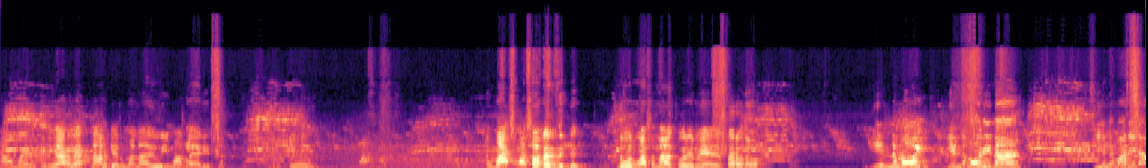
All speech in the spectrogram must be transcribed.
ஆமாம் எனக்கு எதுவும் ஏறலை நாளைக்கு ஏறுமா நான் இமாக்கெலாம் ஏறியிருக்கேன். ம். மாசம் மாசம் வராது. இந்த ஒரு மாசம் தான் அதுக்கு வரும் பரவாயில்ல. வரும் என்னமோ என்னமோ ரீனா? என்னமா ரீனா?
